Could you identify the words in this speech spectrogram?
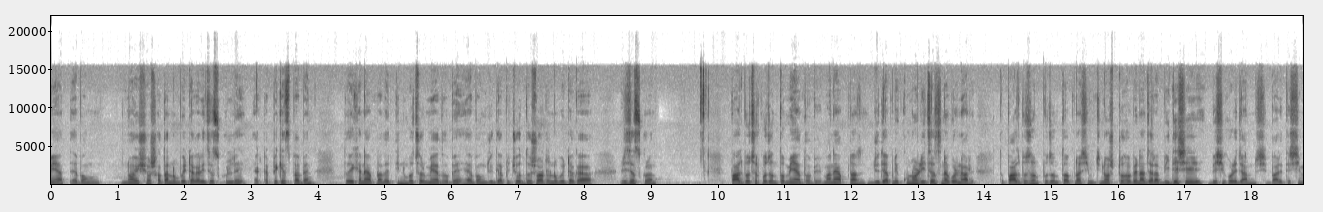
মেয়াদ এবং নয়শো সাতানব্বই টাকা রিচার্জ করলে একটা প্যাকেজ পাবেন। তো এখানে আপনাদের তিন বছর মেয়াদ হবে এবং যদি আপনি চোদ্দোশো আটানব্বই টাকা রিচার্জ করেন, পাঁচ বছর পর্যন্ত মেয়াদ হবে। মানে আপনার যদি আপনি কোনো রিচার্জ না করেন আর, তো পাঁচ বছর পর্যন্ত আপনার সিমটি নষ্ট হবে না। যারা বিদেশে বেশি করে যান বাড়িতে সিম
